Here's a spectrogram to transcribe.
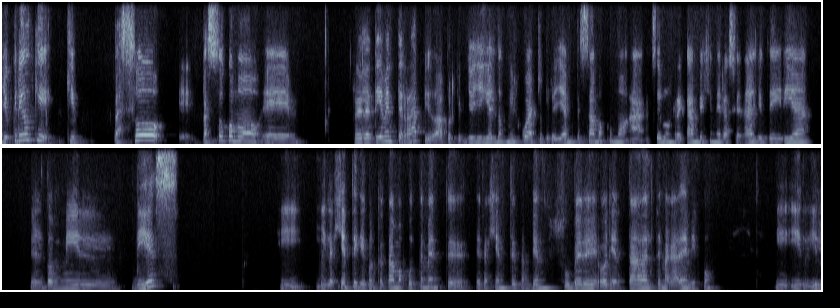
Yo creo que, que pasó, eh, pasó como eh, relativamente rápido, ¿ah? porque yo llegué el 2004, pero ya empezamos como a hacer un recambio generacional, yo te diría el 2010, y, y la gente que contratamos justamente era gente también súper eh, orientada al tema académico, y, y,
